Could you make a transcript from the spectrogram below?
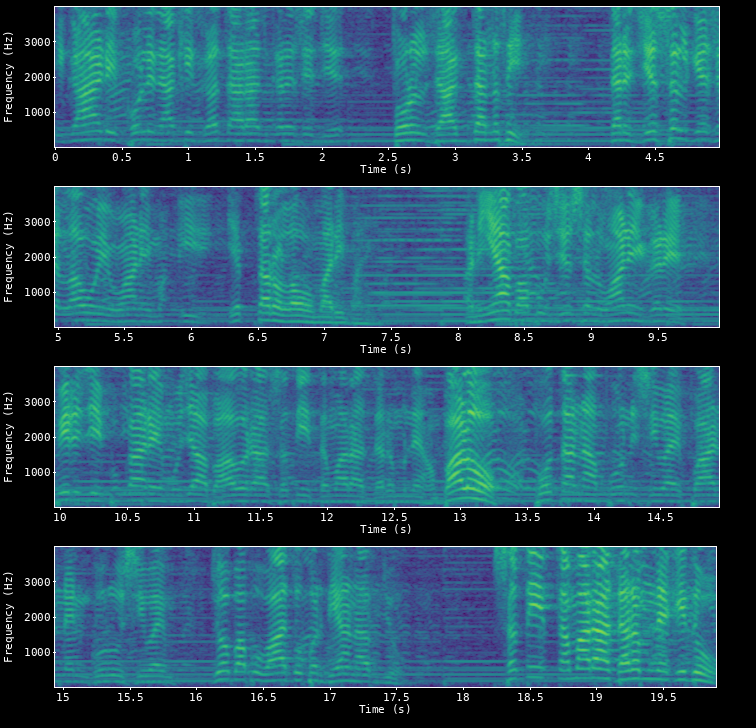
એ ગાહડી ખોલીને આખી ગત આરાધ કરે છે જે તોરલ જાગતા નથી. ત્યારે જેસલ કહે છે, લાવો એ વાણીમાં એ એક તારો લાવો મારી પાસે અને અહીંયા બાપુ જેસલ વાણી કરે, પીરજી પુકારે મુજા ભાવરા સતી તમારા ધર્મને સંભાળો. પોતાના પૂન સિવાય પાર નહીં ગુરુ સિવાય જો બાપુ વાત ઉપર ધ્યાન આપજો. સતી તમારા ધર્મને કીધું.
